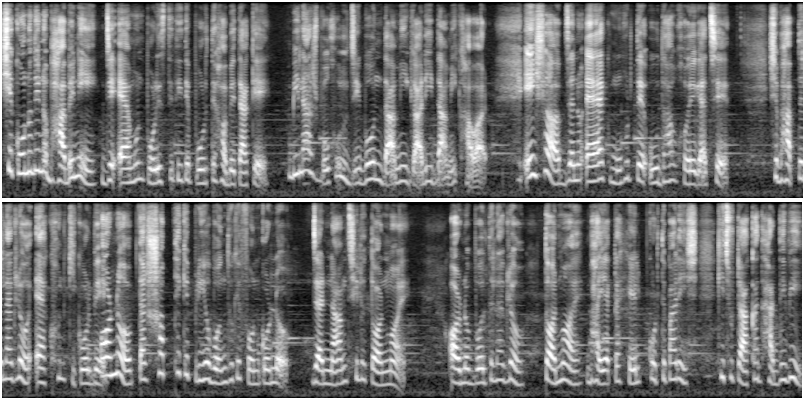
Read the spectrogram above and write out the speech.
সে কোনোদিনও ভাবেনি যে এমন পরিস্থিতিতে পড়তে হবে তাকে। বিলাসবহুল জীবন, দামি গাড়ি, দামি খাওয়ার এইসব যেন এক মুহূর্তে উধাও হয়ে গেছে। সে ভাবতে লাগল, এখন কি করবে? অর্ণব তার সব থেকে প্রিয় বন্ধুকে ফোন করল, যার নাম ছিল তন্ময়। অর্ণব বলতে লাগল, তন্ময়, ভাই, একটা হেল্প করতে পারিস? কিছু টাকা ধার দিবি?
